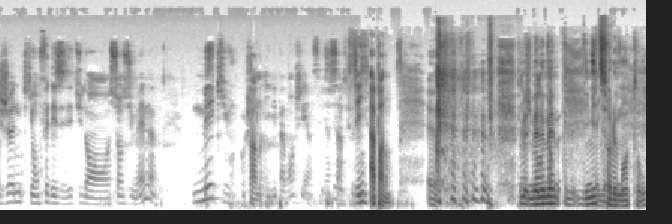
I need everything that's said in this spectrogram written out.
jeunes qui ont fait des études en sciences humaines, mais qui. Pardon, il n'est pas branché, hein, c'est bien ça. Si ah, pardon. Euh, Mais, le même, limite y est. sur le menton.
